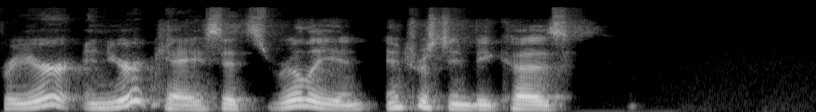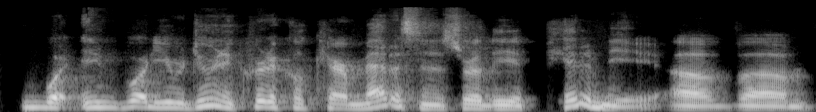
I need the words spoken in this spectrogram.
for your in your case, it's really interesting because what what you were doing in critical care medicine is sort of the epitome of um,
